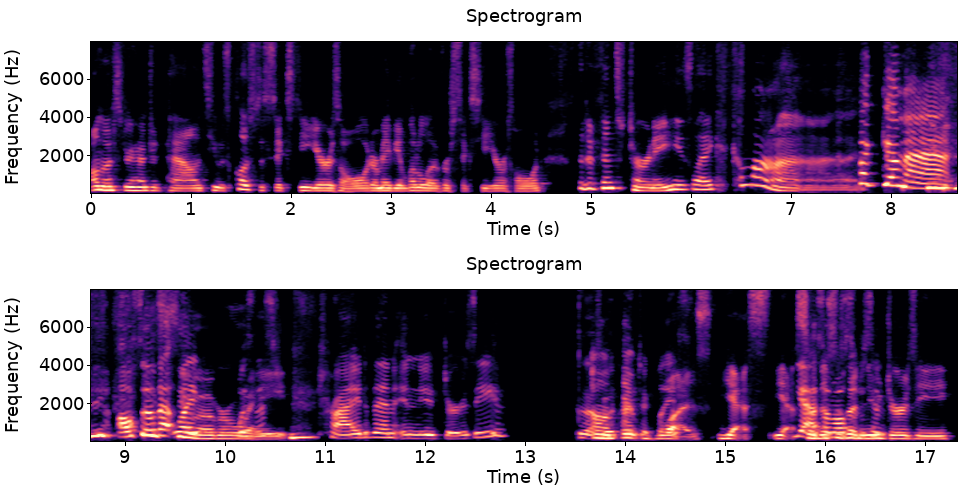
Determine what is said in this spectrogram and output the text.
almost 300 pounds. He was close to 60 years old, or maybe a little over 60 years old. The defense attorney, he's like, come on. Come on. also, that like overweight. was this tried then in New Jersey? Because that's um, where the crime took place. Was yes, yes. Yeah, so, so this is a New Jersey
